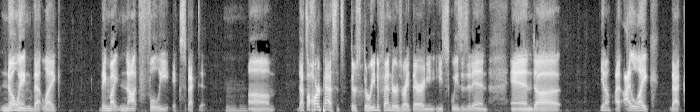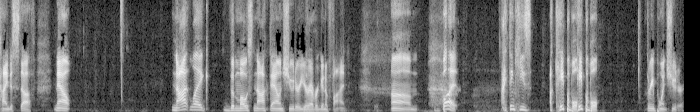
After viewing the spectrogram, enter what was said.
knowing that like they might not fully expect it. Mhm. Um, that's a hard pass. It's there's three defenders right there, and he, he squeezes it in, and uh, you know I, I like that kind of stuff. Now, not like the most knockdown shooter you're No. ever gonna find, um, but I think he's a capable capable three point shooter.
